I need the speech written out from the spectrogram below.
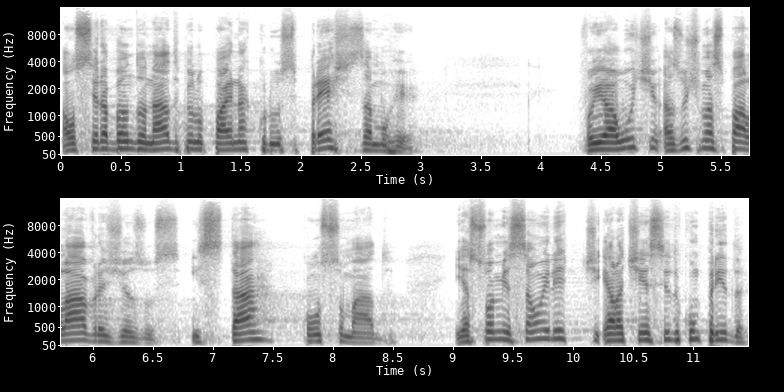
ao ser abandonado pelo Pai na cruz, prestes a morrer. Foi última, as últimas palavras de Jesus: Está consumado. E a sua missão ele, ela tinha sido cumprida.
